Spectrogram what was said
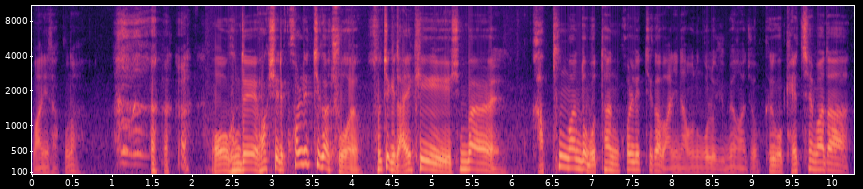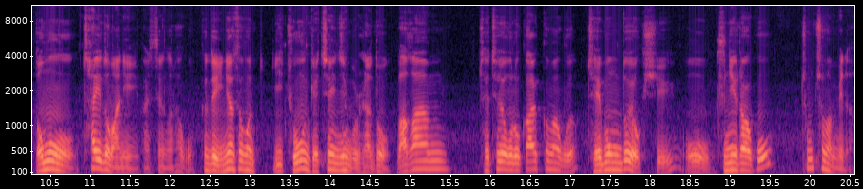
많이 샀구나. 어 근데 확실히 quality가 좋아요. 솔직히 나이키 신발 가품만도 못한 quality가 많이 나오는 걸로 유명하죠. 그리고 개체마다 너무 차이도 많이 발생을 하고. 근데 이 녀석은 이 좋은 개체인지 몰라도 마감 대체적으로 깔끔하고요 재봉도 역시 오 균일하고 촘촘합니다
